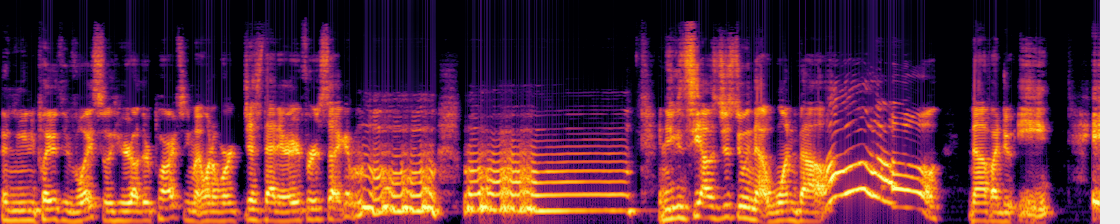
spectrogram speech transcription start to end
And when you play with your voice, you'll hear other parts. You might want to work just that area for a second. And you can see I was just doing that one vowel. Now if I do E, As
